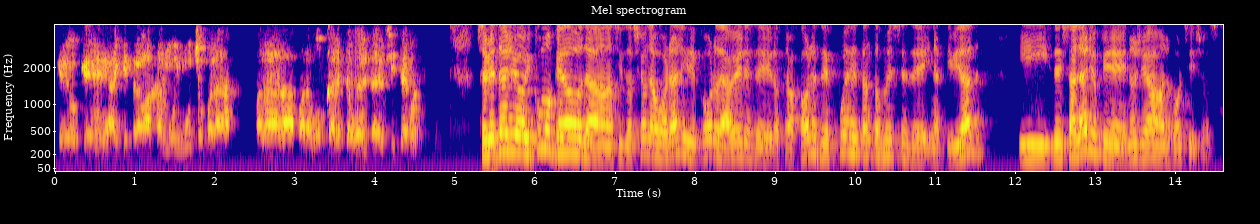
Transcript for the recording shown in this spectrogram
creo que hay que trabajar muy mucho para, para, buscar esta vuelta del sistema. Secretario, ¿y cómo ha quedado la situación laboral y de cobro de haberes de los trabajadores después de tantos meses de inactividad y de salarios que no llegaban a los bolsillos?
